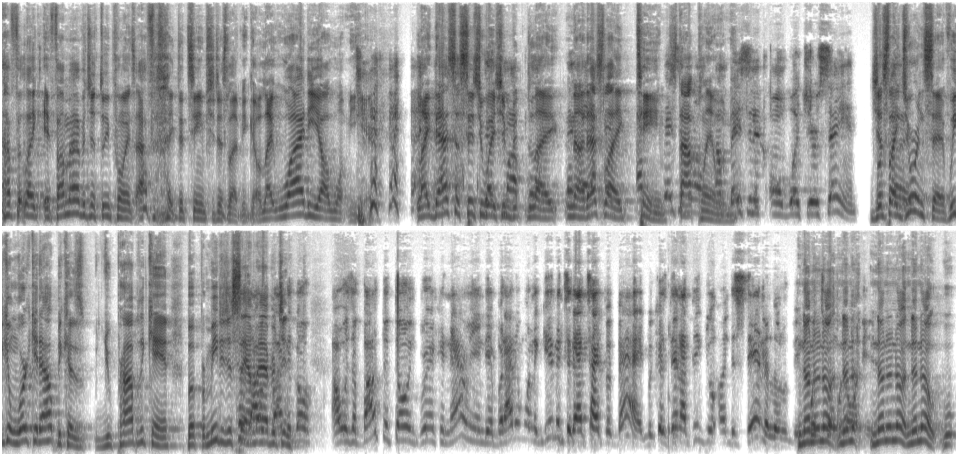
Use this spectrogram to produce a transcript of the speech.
I feel like if I'm averaging three points, I feel like the team should just let me go. Like, why do y'all want me here? like, that's a situation. point. like, no, that's I- like I'm team. Stop on- playing I'm with me. basing it on what you're saying. Just like Jordan said, if we can work it out, because you probably can. But for me to just say I'm I averaging, go. I was about to throw in Grand Canary in there, but I didn't want to get into that type of bag because then I think you'll understand a little bit. no, no, no, no, no, no, no, no, no, no.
